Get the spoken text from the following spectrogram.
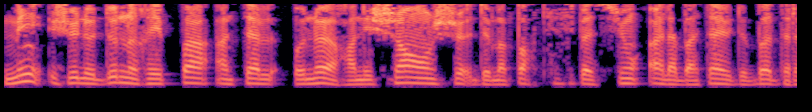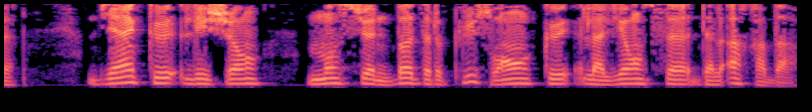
mais je ne donnerai pas un tel honneur en échange de ma participation à la bataille de Badr, bien que les gens mentionnent Badr plus souvent que l'alliance d'Al-Aqaba.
